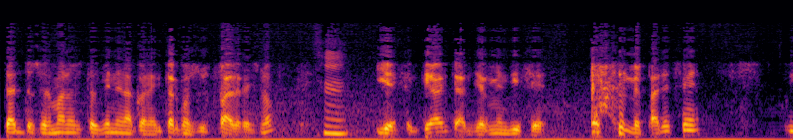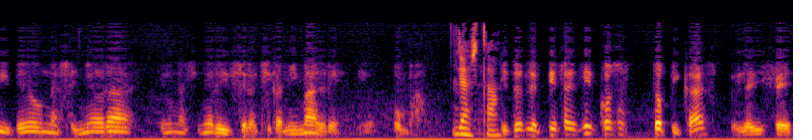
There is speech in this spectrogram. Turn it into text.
tantos hermanos estos vienen a conectar con sus padres, ¿no? Mm. Y efectivamente, Angermen dice, me parece, uy, veo una señora, veo una señora y dice la chica, mi madre. Y digo, pumba. Ya está. Y entonces le empieza a decir cosas tópicas, le dice,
